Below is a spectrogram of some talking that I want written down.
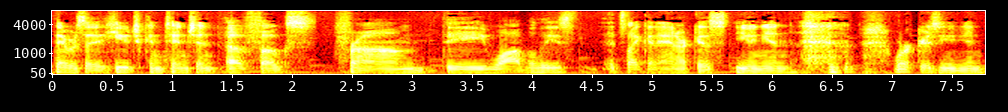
There was a huge contingent of folks from the Wobblies. It's like an anarchist union, workers' union.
